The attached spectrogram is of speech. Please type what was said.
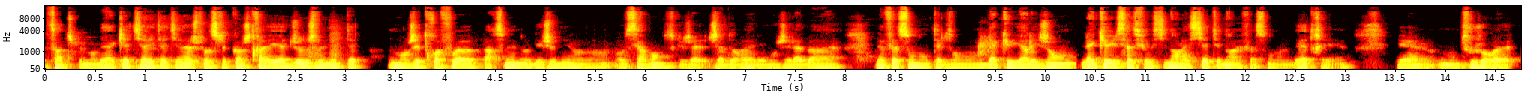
enfin, tu peux demander à Katia et Tatiana. Je pense que quand je travaillais à Jones, je venais peut-être manger trois fois par semaine au déjeuner au, au servant parce que j'adorais aller manger là-bas la façon dont elles ont d'accueillir les gens. L'accueil ça se fait aussi dans l'assiette et dans la façon d'être et, et elles m'ont toujours euh,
